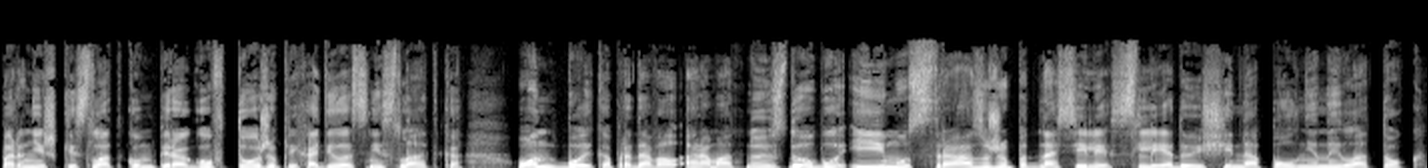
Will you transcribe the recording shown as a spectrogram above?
Парнишке с лотком пирогов тоже приходилось несладко. Он бойко продавал ароматную сдобу, и ему сразу же подносили следующий наполненный лоток.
